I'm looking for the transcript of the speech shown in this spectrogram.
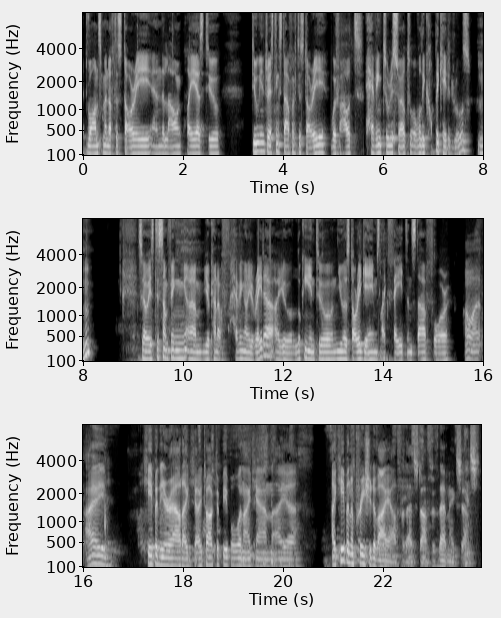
advancement of the story, and allowing players to do interesting stuff with the story without having to resort to overly complicated rules. Mm-hmm. So is this something um, you're kind of having on your radar? Are you looking into newer story games like Fate and stuff? Or oh, I, I keep an ear out. I, I, talk to people when I can. I uh, I keep an appreciative eye out for that stuff, if that makes sense.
